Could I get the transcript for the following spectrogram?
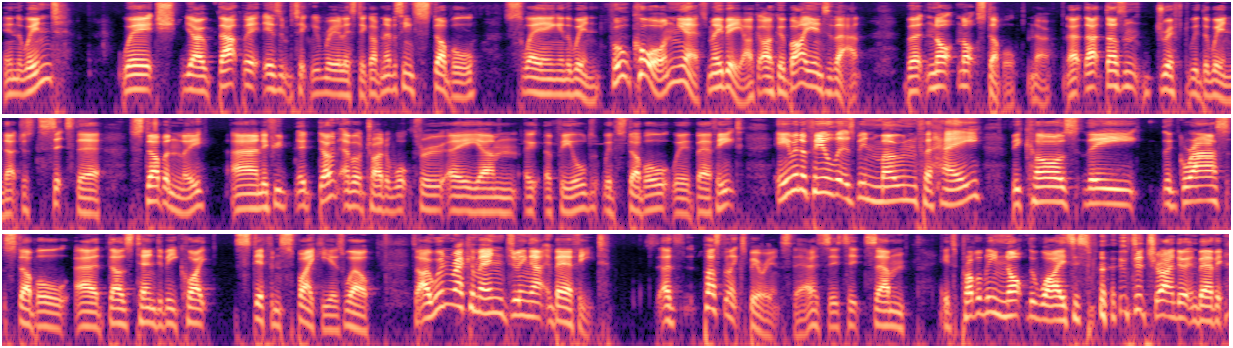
in the wind. Which, you know, that bit isn't particularly realistic. I've never seen stubble swaying in the wind. Full corn, yes, maybe. I, I could buy into that but not not stubble. No, that that doesn't drift with the wind. That just sits there stubbornly and if you don't ever try to walk through a, um, a, a, field with stubble with bare feet, even a field that has been mown for hay, because the the grass stubble uh, does tend to be quite stiff and spiky as well. So I wouldn't recommend doing that in bare feet. Personal experience there. It's it's, it's um it's probably not the wisest move to try and do it in bare feet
